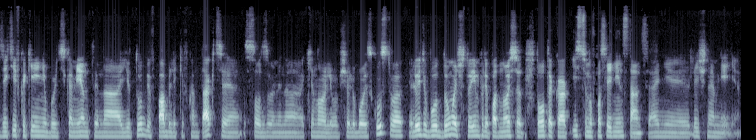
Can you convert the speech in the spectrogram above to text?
зайти в какие-нибудь комменты на Ютубе, в паблике ВКонтакте с отзывами на кино или вообще любое искусство, и люди будут думать, что им преподносят что-то как истину в последней инстанции, а не личное мнение.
